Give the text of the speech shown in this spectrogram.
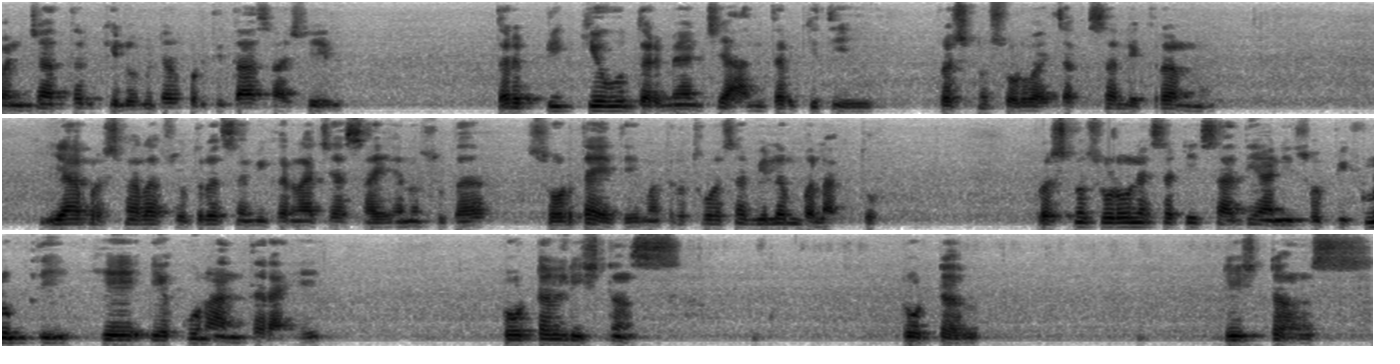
पंच्याहत्तर किलोमीटर प्रति तास असेल. तर पी क्यू दरम्यानचे अंतर किती? प्रश्न सोडवायचा कसा लेकरांनो? या प्रश्नाला सूत्र समीकरणाच्या साह्यानं सुद्धा सोडता येते मात्र थोडासा विलंब लागतो. प्रश्न सोडवण्यासाठी साधी आणि सोपी क्लुप्ती हे एकूण अंतर आहे. टोटल डिस्टन्स टोटल डिस्टन्स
